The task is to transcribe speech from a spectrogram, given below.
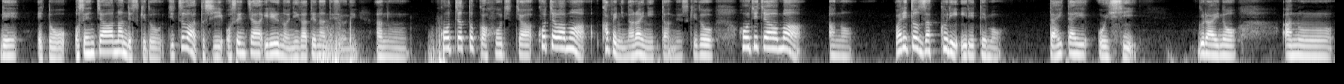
で、えっと、お煎茶なんですけど、実は私、お煎茶入れるの苦手なんですよね。あの、紅茶とかほうじ茶、紅茶はまあ、カフェに習いに行ったんですけど、ほうじ茶はまあ、あの、割とざっくり入れても、大体美味しいぐらいの、あの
